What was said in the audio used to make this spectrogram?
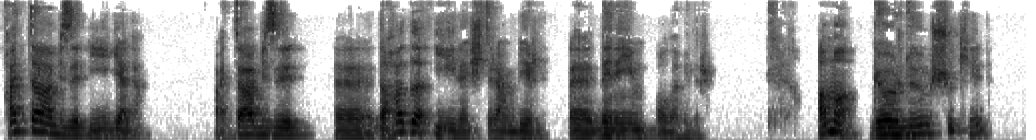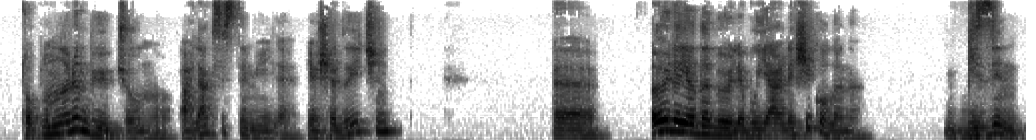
hatta bize iyi gelen, hatta bizi e, daha da iyileştiren bir e, deneyim olabilir. Ama gördüğüm şu ki toplumların büyük çoğunluğu ahlak sistemiyle yaşadığı için e, öyle ya da böyle bu yerleşik olanı bizim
